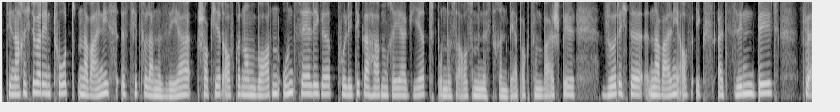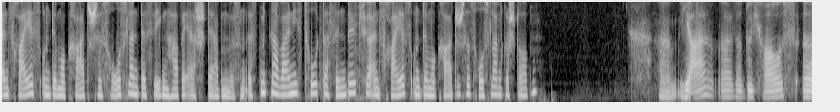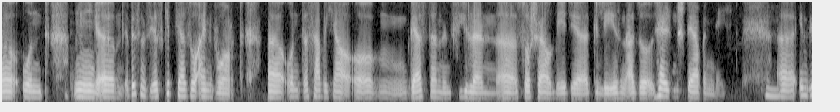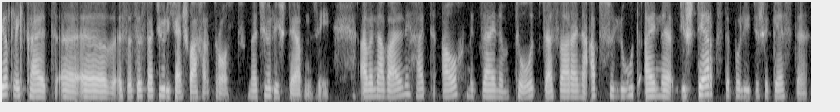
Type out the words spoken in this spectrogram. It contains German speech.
Die Nachricht über den Tod Nawalnys ist hierzulande sehr schockiert aufgenommen worden. Unzählige Politiker haben reagiert. Bundesaußenministerin Baerbock zum Beispiel würdigte Nawalny auf X als Sinnbild für ein freies und demokratisches Russland. Deswegen habe er sterben müssen. Ist mit Nawalnys Tod das Sinnbild für ein freies und demokratisches Russland gestorben? Ähm, ja, also durchaus. Äh, und mm, äh, wissen Sie, es gibt ja so ein Wort, äh, und das habe ich ja gestern in vielen Social Media gelesen, also Helden sterben nicht. Mhm. In Wirklichkeit ist es natürlich ein schwacher Trost. Natürlich sterben sie. Aber Nawalny hat auch mit seinem Tod, das war eine absolut eine, die stärkste politische Geste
